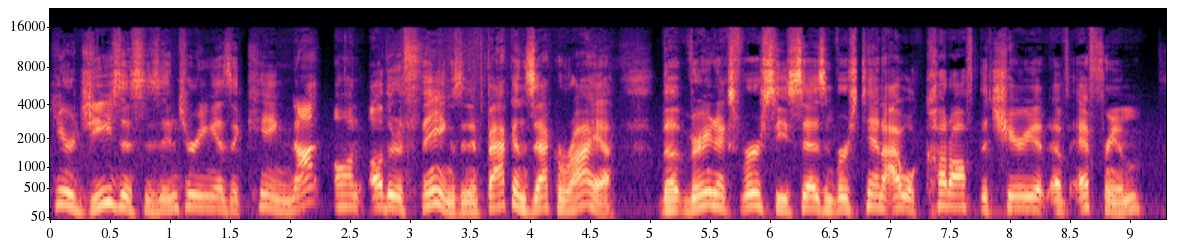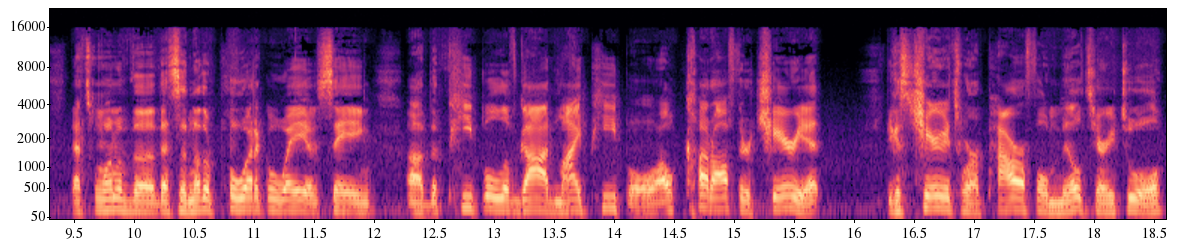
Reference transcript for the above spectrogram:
Here, Jesus is entering as a king, not on other things. And if back in Zechariah, the very next verse, he says in verse 10, I will cut off the chariot of Ephraim. That's one of the, that's another poetical way of saying uh, the people of God, my people. I'll cut off their chariot because chariots were a powerful military tool.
